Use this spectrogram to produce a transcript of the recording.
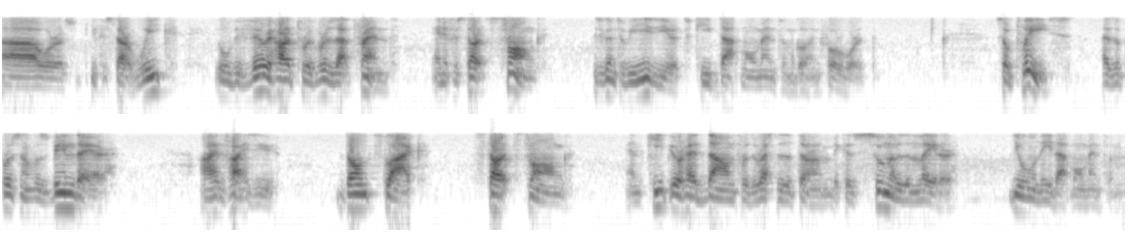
uh, or if you start weak, it will be very hard to reverse that trend. And if you start strong, it's going to be easier to keep that momentum going forward. So please, as a person who's been there, I advise you, don't slack, start strong, and keep your head down for the rest of the term because sooner than later, you will need that momentum.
